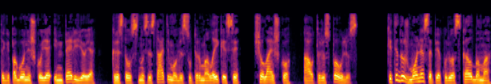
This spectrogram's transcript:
Taigi pagoniškoje imperijoje Kristaus nusistatymo visų pirma laikėsi šio laiško autorius Paulius. Kiti du žmonės, apie kuriuos kalbama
